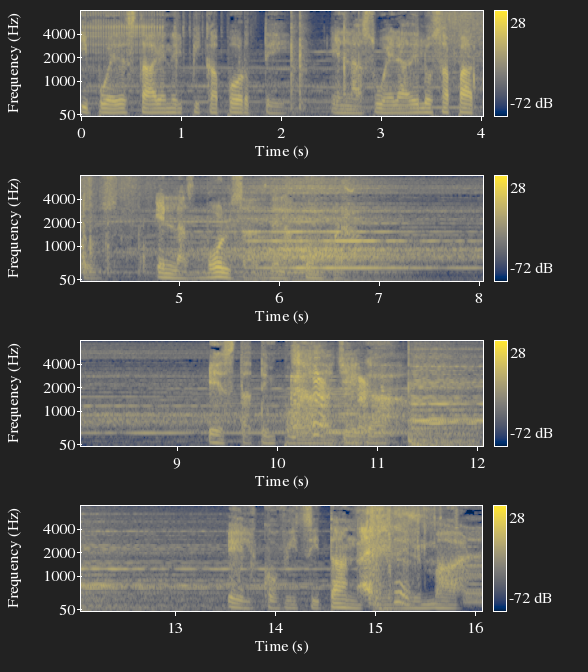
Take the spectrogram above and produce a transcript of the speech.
y puede estar en el picaporte, en la suela de los zapatos, en las bolsas de la compra. Esta temporada llega el covicitante del mal.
